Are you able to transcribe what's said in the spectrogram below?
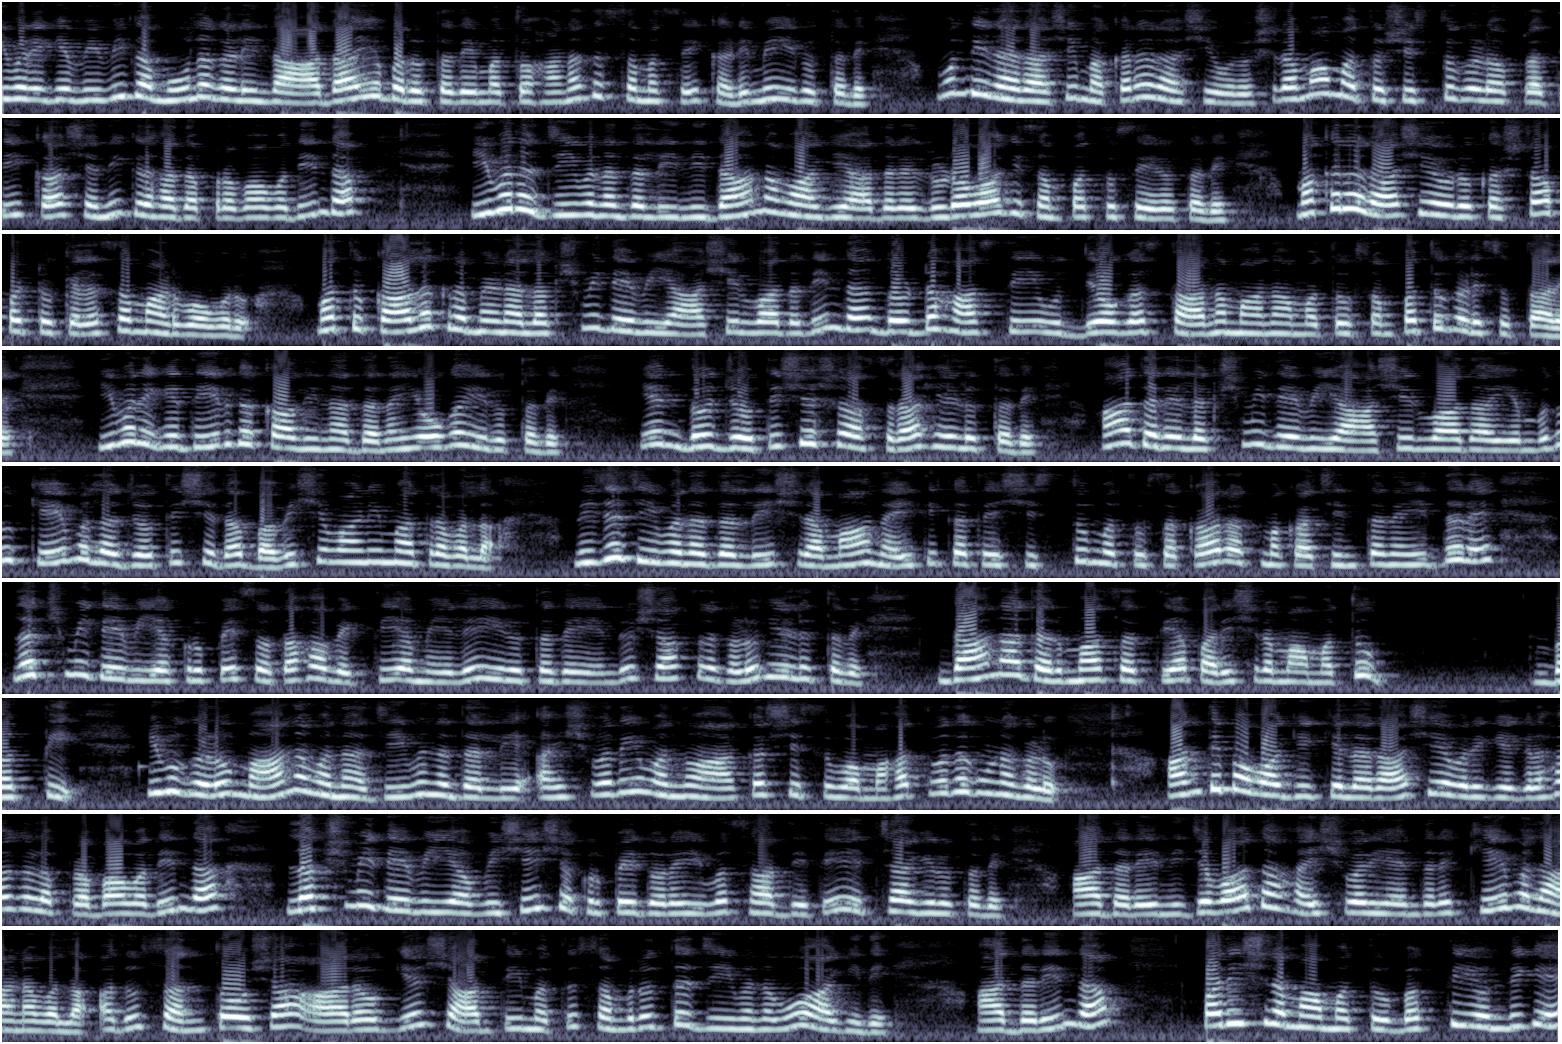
ಇವರಿಗೆ ವಿವಿಧ ಮೂಲಗಳಿಂದ ಆದಾಯ ಬರುತ್ತದೆ ಮತ್ತು ಹಣದ ಸಮಸ್ಯೆ ಕಡಿಮೆ ಇರುತ್ತದೆ. ಮುಂದಿನ ರಾಶಿ ಮಕರ ರಾಶಿಯವರು ಶ್ರಮ ಮತ್ತು ಶಿಸ್ತುಗಳ ಪ್ರತೀಕ ಶನಿಗ್ರಹದ ಪ್ರಭಾವದಿಂದ ಇವರ ಜೀವನದಲ್ಲಿ ನಿಧಾನವಾಗಿ ಆದರೆ ದೃಢವಾಗಿ ಸಂಪತ್ತು ಸೇರುತ್ತದೆ. ಮಕರ ರಾಶಿಯವರು ಕಷ್ಟಪಟ್ಟು ಕೆಲಸ ಮಾಡುವವರು ಮತ್ತು ಕಾಲಕ್ರಮೇಣ ಲಕ್ಷ್ಮೀದೇವಿಯ ಆಶೀರ್ವಾದದಿಂದ ದೊಡ್ಡ ಆಸ್ತಿ, ಉದ್ಯೋಗ, ಸ್ಥಾನಮಾನ ಮತ್ತು ಸಂಪತ್ತು ಗಳಿಸುತ್ತಾರೆ. ಇವರಿಗೆ ದೀರ್ಘಕಾಲೀನ ಧನಯೋಗ ಇರುತ್ತದೆ ಎಂದು ಜ್ಯೋತಿಷ್ಯ ಶಾಸ್ತ್ರ ಹೇಳುತ್ತದೆ. ಆದರೆ ಲಕ್ಷ್ಮೀದೇವಿಯ ಆಶೀರ್ವಾದ ಎಂಬುದು ಕೇವಲ ಜ್ಯೋತಿಷ್ಯದ ಭವಿಷ್ಯವಾಣಿ ಮಾತ್ರವಲ್ಲ ನಿಜ ಜೀವನದಲ್ಲಿ ಶ್ರಮ, ನೈತಿಕತೆ, ಶಿಸ್ತು ಮತ್ತು ಸಕಾರಾತ್ಮಕ ಚಿಂತನೆ ಇದ್ದರೆ ಲಕ್ಷ್ಮೀ ದೇವಿಯ ಕೃಪೆ ಸ್ವತಃ ವ್ಯಕ್ತಿಯ ಮೇಲೆ ಇರುತ್ತದೆ ಎಂದು ಶಾಸ್ತ್ರಗಳು ಹೇಳುತ್ತವೆ. ದಾನ, ಧರ್ಮ, ಸತ್ಯ, ಪರಿಶ್ರಮ ಮತ್ತು ಭಕ್ತಿ ಇವುಗಳು ಮಾನವನ ಜೀವನದಲ್ಲಿ ಐಶ್ವರ್ಯವನ್ನು ಆಕರ್ಷಿಸುವ ಮಹತ್ವದ ಗುಣಗಳು. ಅಂತಿಮವಾಗಿ ಕೆಲ ರಾಶಿಯವರಿಗೆ ಗ್ರಹಗಳ ಪ್ರಭಾವದಿಂದ ಲಕ್ಷ್ಮೀ ದೇವಿಯ ವಿಶೇಷ ಕೃಪೆ ದೊರೆಯುವ ಸಾಧ್ಯತೆ ಹೆಚ್ಚಾಗಿರುತ್ತದೆ. ಆದರೆ ನಿಜವಾದ ಐಶ್ವರ್ಯ ಎಂದರೆ ಕೇವಲ ಹಣವಲ್ಲ, ಅದು ಸಂತೋಷ, ಆರೋಗ್ಯ, ಶಾಂತಿ ಮತ್ತು ಸಮೃದ್ಧ ಜೀವನವೂ ಆಗಿದೆ. ಆದ್ದರಿಂದ ಪರಿಶ್ರಮ ಮತ್ತು ಭಕ್ತಿಯೊಂದಿಗೆ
